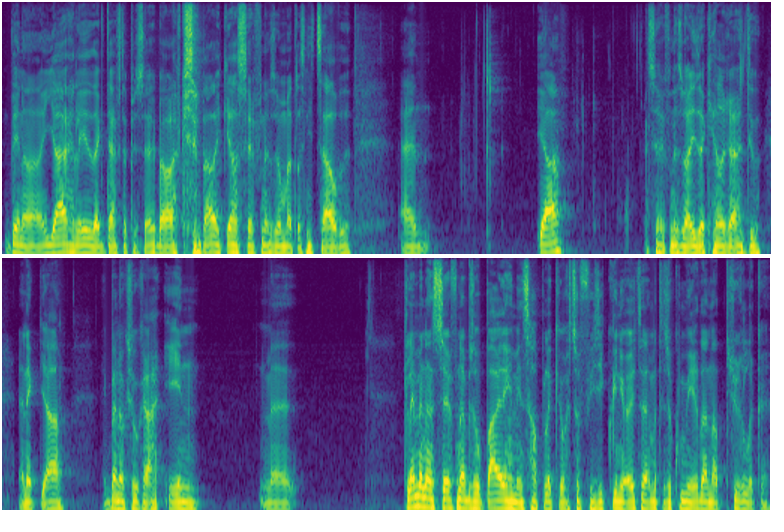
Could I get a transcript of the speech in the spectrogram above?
bijna een jaar geleden dat ik Deft heb gesurfd. Ik ben wel even gaan surfen en zo, maar dat is niet hetzelfde. En ja, surfen is wel iets dat ik heel graag doe. En ik, ja, ik ben ook zo graag één met... Klimmen en surfen hebben zo een paar dingen gemeenschappelijk. Je wordt zo fysiek, kun je uit, maar het is ook meer dan natuurlijke.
